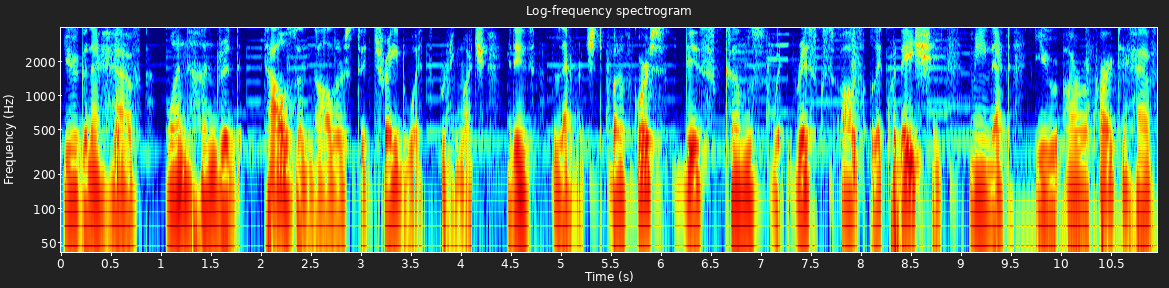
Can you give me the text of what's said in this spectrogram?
you're gonna have $100,000 to trade with pretty much. It is leveraged. But of course, this comes with risks of liquidation, meaning that you are required to have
